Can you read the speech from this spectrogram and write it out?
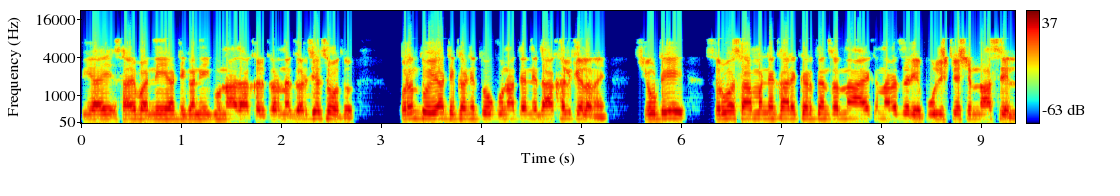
पी आय साहेबांनी या ठिकाणी गुन्हा दाखल करणं गरजेचं होतं. परंतु या ठिकाणी तो गुन्हा त्यांनी दाखल केला नाही. शेवटी सर्वसामान्य कार्यकर्त्यांचं ना ऐकणारं जर हे पोलीस स्टेशन असेल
